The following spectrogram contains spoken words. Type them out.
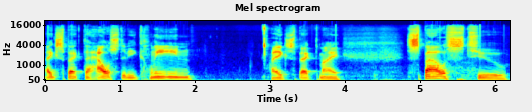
I expect the house to be clean. I expect my spouse to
